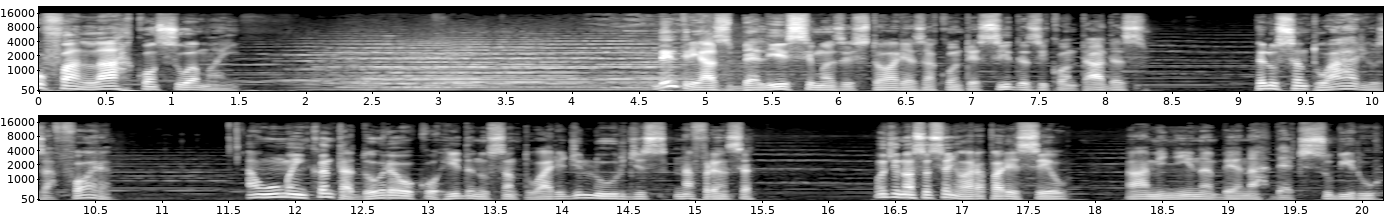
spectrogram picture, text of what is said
Vou falar com sua mãe. Dentre as belíssimas histórias acontecidas e contadas pelos santuários afora, há uma encantadora ocorrida no santuário de Lourdes, na França, onde Nossa Senhora apareceu à menina Bernadette Subiru.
